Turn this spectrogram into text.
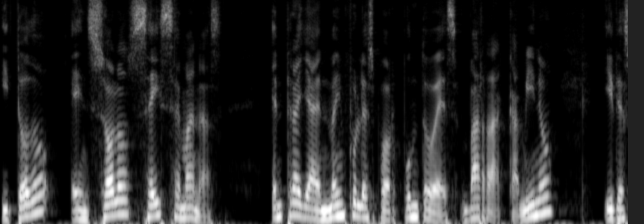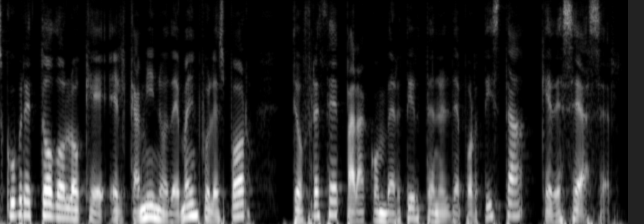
y todo en solo 6 semanas. Entra ya en mindfulsport.es barra camino y descubre todo lo que el camino de Mindful Sport te ofrece para convertirte en el deportista que deseas ser.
